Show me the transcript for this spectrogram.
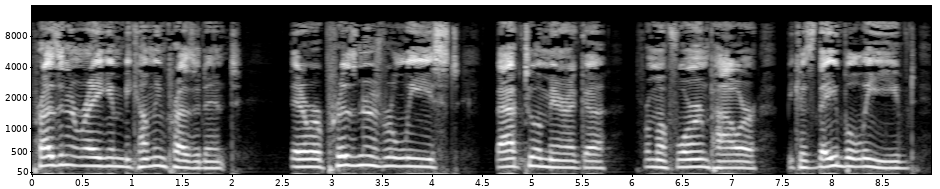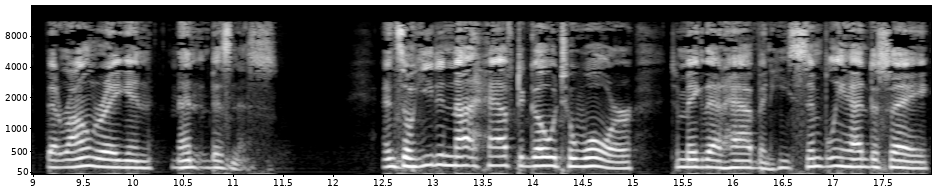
President Reagan becoming president, there were prisoners released back to America from a foreign power because they believed that Ronald Reagan meant business. And so he did not have to go to war to make that happen. He simply had to say,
